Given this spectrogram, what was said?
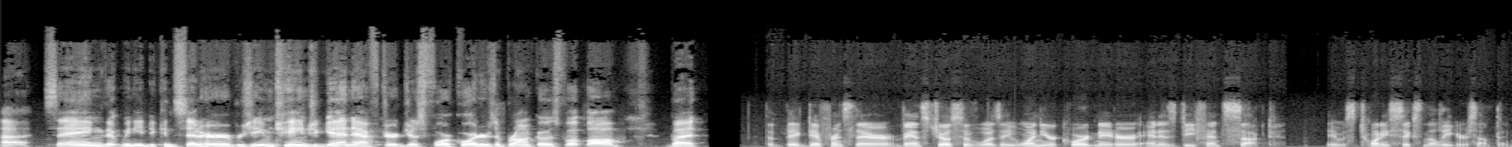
uh, saying that we need to consider regime change again after just four quarters of Broncos football. But The big difference there, Vance Joseph was a one-year coordinator and his defense sucked. It was 26 in the league or something.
